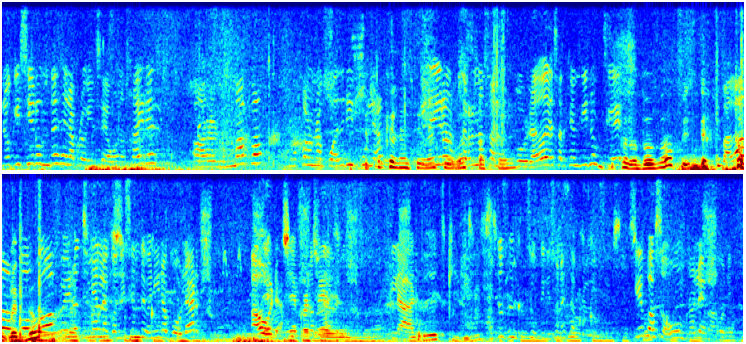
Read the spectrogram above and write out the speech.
lo que hicieron desde la provincia de Buenos Aires, agarraron un mapa, dibujaron una cuadrícula y le dieron los terrenos a los pobladores argentinos que pagaban poco, pero tenían la condición de venir a poblar ahora. Claro. Entonces se utilizó en esta provincia. ¿Qué pasó? Hubo un problema con esto.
